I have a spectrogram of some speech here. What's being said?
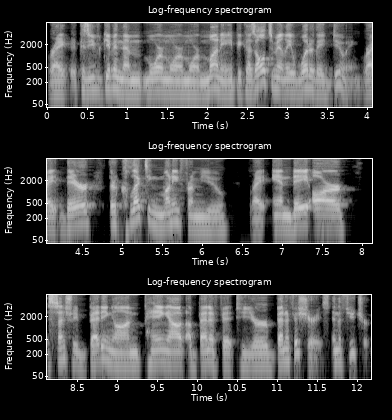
right? Because you've given them more and more and more money because ultimately what are they doing, right? They're they're collecting money from you, right? And they are essentially betting on paying out a benefit to your beneficiaries in the future.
